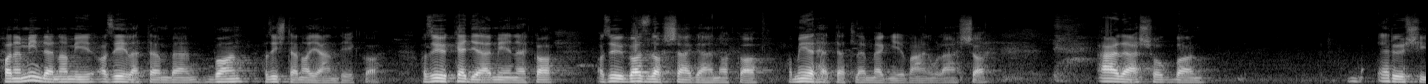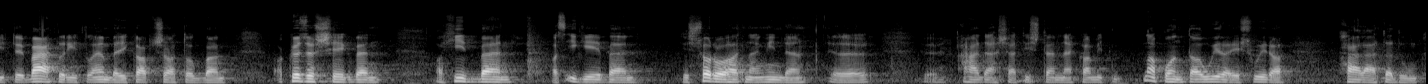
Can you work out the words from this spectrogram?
Hanem minden, ami az életemben van, az Isten ajándéka. Az ő kegyelmének, a, az ő gazdagságának a, a mérhetetlen megnyilvánulása. Áldásokban, erősítő, bátorító emberi kapcsolatokban, a közösségben, a hitben, az igében, és sorolhatnánk minden áldását Istennek, amit naponta újra és újra hálát adunk.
